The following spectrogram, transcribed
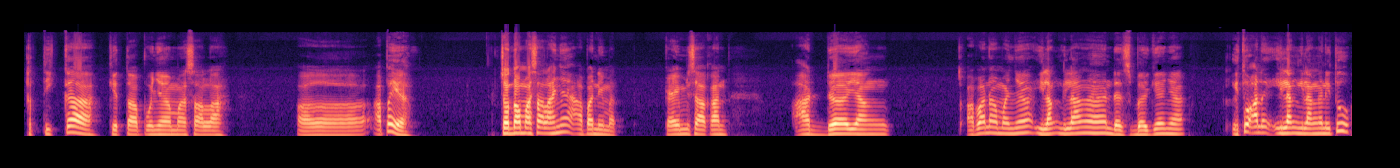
Ketika kita punya masalah eh, apa ya? Contoh masalahnya apa nih, Mat? Kayak misalkan ada yang apa namanya hilang-hilangan dan sebagainya. Itu hilang-hilangan itu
